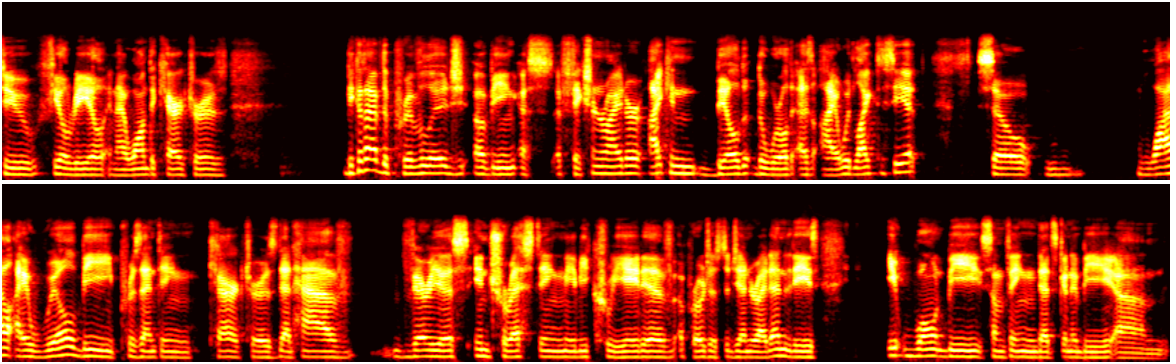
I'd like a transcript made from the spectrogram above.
to feel real, and I want the characters because I have the privilege of being a, a, fiction writer, I can build the world as I would like to see it. So while I will be presenting characters that have various interesting, maybe creative approaches to gender identities, it won't be something that's going to be um,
